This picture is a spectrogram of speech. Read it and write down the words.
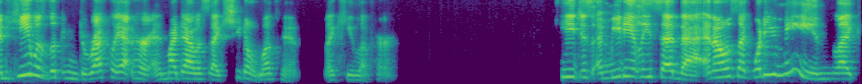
and he was looking directly at her. And my dad was like, "She don't love him like he loved her." He just immediately said that, and I was like, "What do you mean?" Like,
